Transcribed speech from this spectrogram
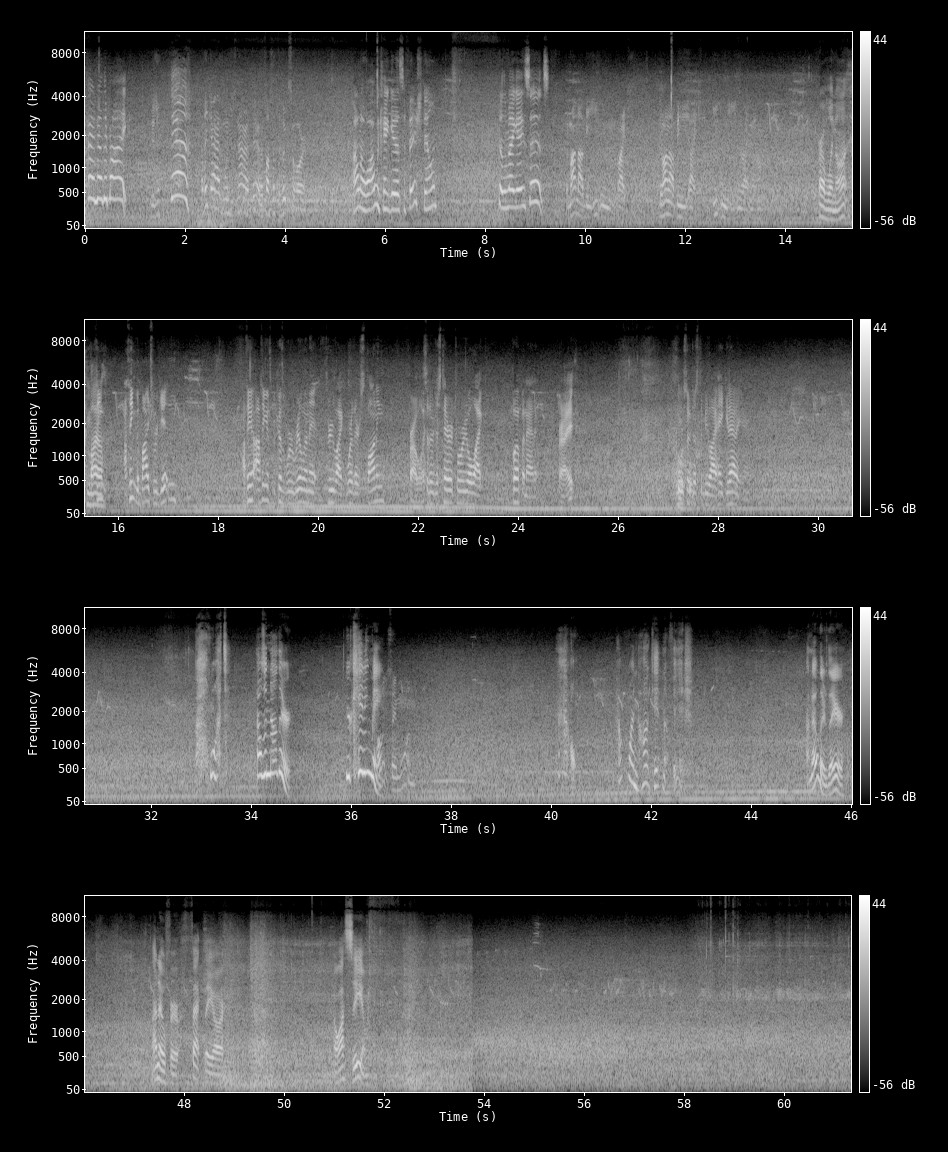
I had another bite. Did you? Yeah. I think I had one just now right there. That's why I set the hook so hard. I don't know why we can't get us a fish, Dylan. Doesn't make any sense. It might not be eating like, it might not be like eating eating right now. Probably not. It might I think the bites we're getting, I think I think it's because we're reeling it through like where they're spawning, Probably. so they're just territorial, like bumping at it. right? More so just to be like, hey, get out of here. What? That was another. You're kidding me. Probably the same one. How? How am I not getting a fish? I know they're there. I know for a fact they are. Oh, I see them.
